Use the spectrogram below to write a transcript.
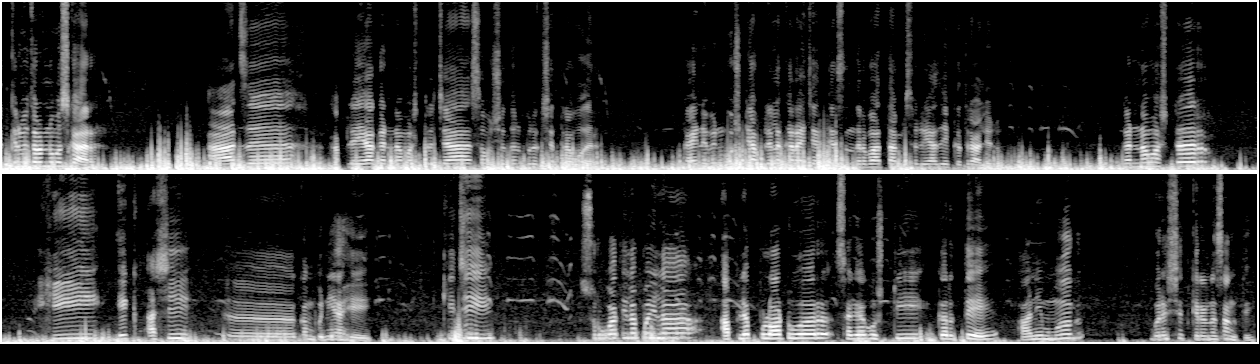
शेतकरी मित्रांनो नमस्कार. आज आपल्या या गन्ना मास्टरच्या संशोधन प्रक्षेत्रावर काही नवीन गोष्टी आपल्याला करायच्या आहेत. त्या संदर्भात आम्ही सगळे आज एकत्र आलेलो. गन्ना मास्टर ही एक अशी कंपनी आहे की जी सुरुवातीला पहिला आपल्या प्लॉटवर सगळ्या गोष्टी करते आणि मग बऱ्याच शेतकऱ्यांना सांगते.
